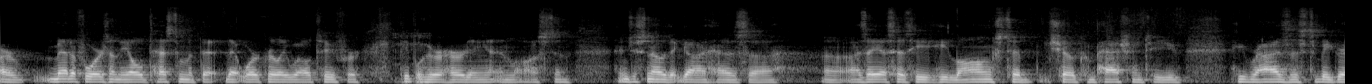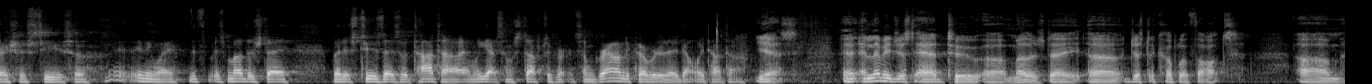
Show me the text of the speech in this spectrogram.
are metaphors in the Old Testament that, that work really well too for people who are hurting and lost. And, and just know that God has, uh, uh, Isaiah says he, he longs to show compassion to you. He rises to be gracious to you. So anyway, it's, it's Mother's Day, but it's Tuesdays with Tata, and we got some stuff to, some ground to cover today, don't we, Tata? Yes. And, let me just add to uh, Mother's Day uh, just a couple of thoughts. Um,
